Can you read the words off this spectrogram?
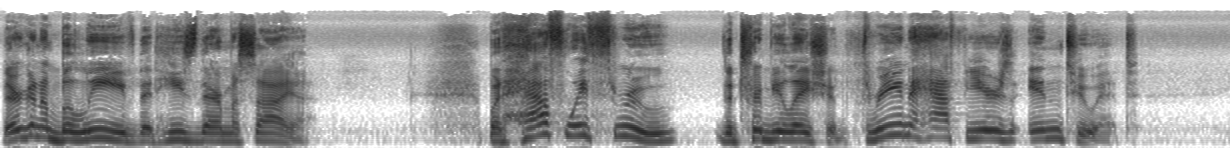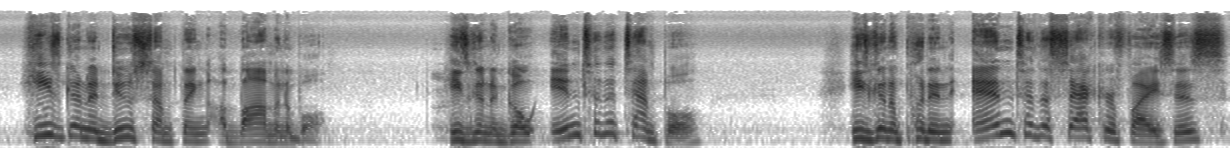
They're going to believe that he's their Messiah. But halfway through the tribulation, three and a half years into it, he's going to do something abominable. He's going to go into the temple, he's going to put an end to the sacrifices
